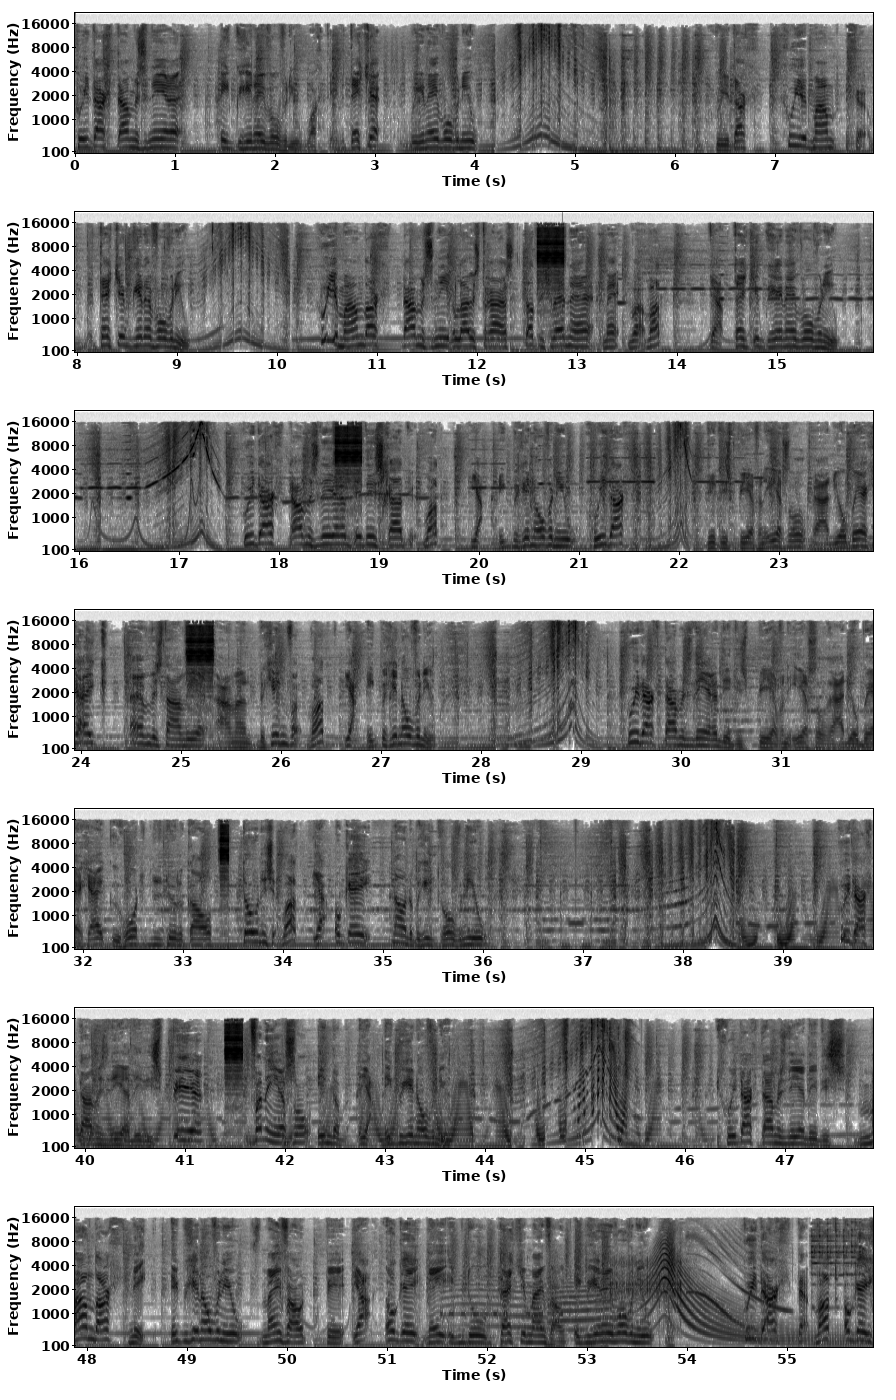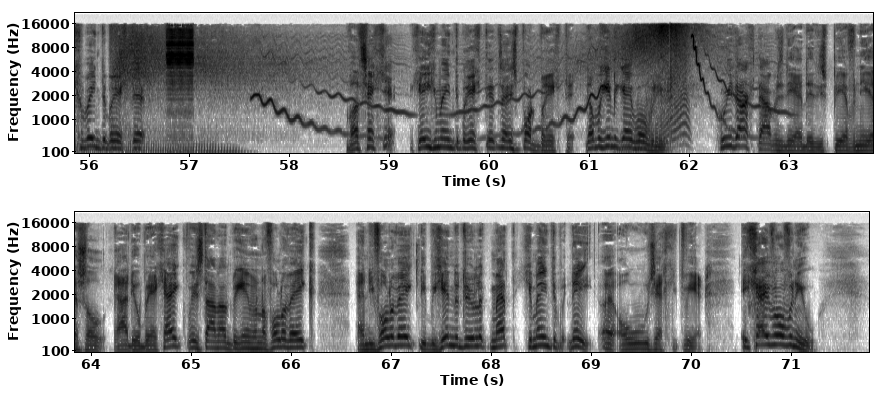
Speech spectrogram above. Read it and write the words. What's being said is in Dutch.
Goeiedag, dames en heren. Ik begin even overnieuw. Wacht even, Tetje. Ik begin even overnieuw. Goeiedag. Goeie maand. Tetje, ik begin even overnieuw. Goeie maandag, dames en heren luisteraars. Dat is Sven, hè? Me- wa- wat? Ja, Tetje, ik begin even overnieuw. Goeiedag, dames en heren. Dit is Radio... Wat? Ja, ik begin overnieuw. Goeiedag. Dit is Peer van Eersel, Radio Bergijk. En we staan weer aan het begin van... Wat? Ja, ik begin overnieuw. Goeiedag, dames en heren. Dit is Peer van Eersel, Radio Bergijk. U hoort het natuurlijk al. Toon is... Wat? Ja, oké. Nou, dan begin ik overnieuw. Goeiedag, dames en heren. Dit is Peer van Eersel. In de... Ja, ik begin overnieuw. Goeiedag, dames en heren. Dit is maandag. Nee, ik begin overnieuw. Mijn fout. Peer. Ja, oké. Nee, ik bedoel, Tetje, mijn fout. Ik begin even overnieuw. Goeiedag. Da- wat? Oké, gemeenteberichten. Wat zeg je? Geen gemeenteberichten, het zijn sportberichten. Dan begin ik even overnieuw. Goeiedag, dames en heren. Dit is Peer van Eersel, Radio Bergijk. We staan aan het begin van een volle week. En die volle week die begint natuurlijk met gemeente... Nee, eh, oh, hoe zeg je het weer? Ik ga even overnieuw.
